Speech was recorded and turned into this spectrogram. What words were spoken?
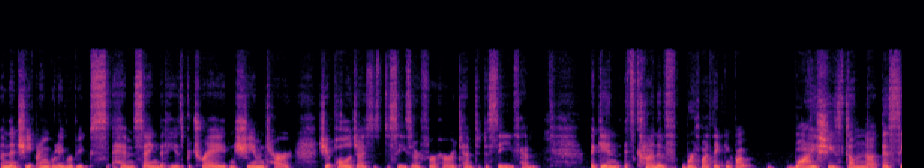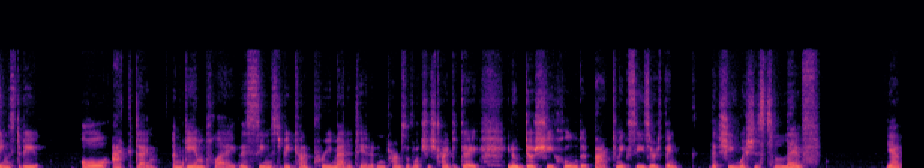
and then she angrily rebukes him, saying that he has betrayed and shamed her. She apologizes to Caesar for her attempt to deceive him again, it's kind of worthwhile thinking about why she's done that. This seems to be all acting and gameplay. This seems to be kind of premeditated in terms of what she's trying to do. You know, does she hold it back to make Caesar think that she wishes to live? Yeah.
